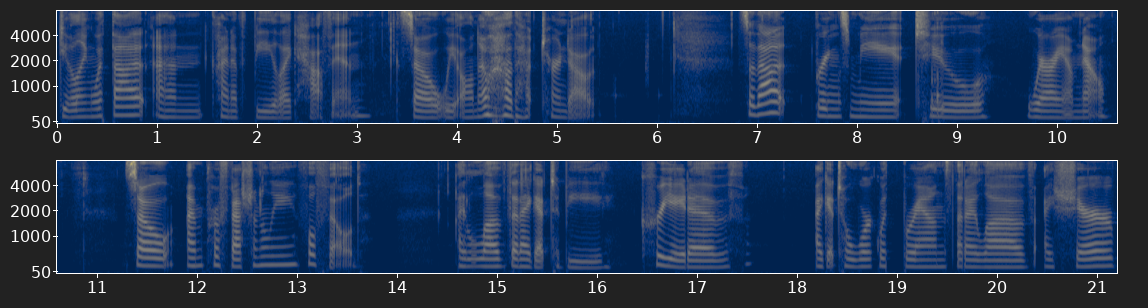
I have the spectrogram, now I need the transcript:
dealing with that and kind of be like half in. So we all know how that turned out. So that brings me to where I am now. So I'm professionally fulfilled. I love that I get to be creative I get to work with brands that I love. I share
